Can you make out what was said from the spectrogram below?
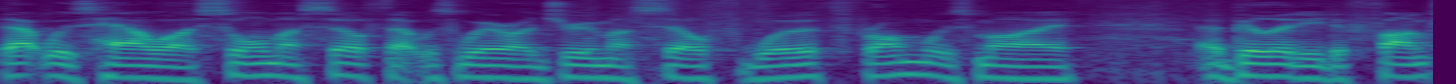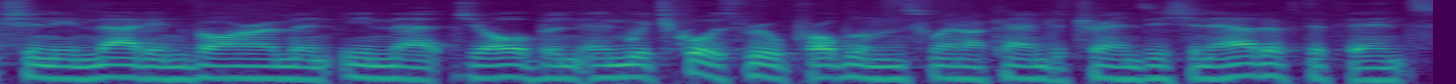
that was how I saw myself. That was where I drew my self-worth from was my ability to function in that environment, in that job, and, and which caused real problems when I came to transition out of defence.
